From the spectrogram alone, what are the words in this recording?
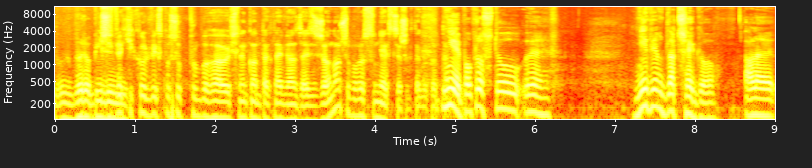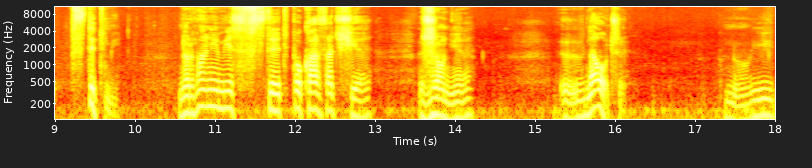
wyrobili Czy w mi... jakikolwiek sposób próbowałeś ten kontakt nawiązać z żoną, czy po prostu nie chcesz tego kontaktu? Nie, po prostu y, nie wiem dlaczego, ale wstyd mi. Normalnie mi jest wstyd pokazać się żonie y, na oczy. No i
